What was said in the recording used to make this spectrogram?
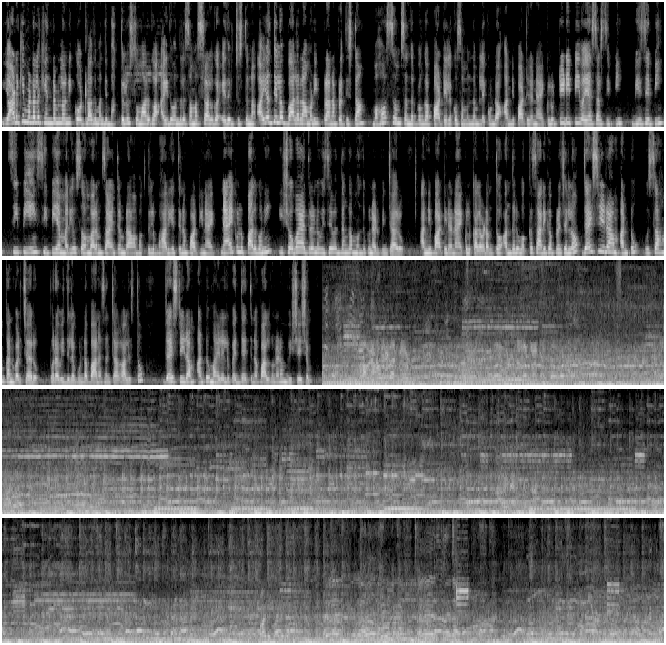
యాడకి మండల కేంద్రంలోని కోట్లాది మంది భక్తులు సుమారుగా ఐదు వందల సంవత్సరాలుగా ఎదురుచూస్తున్న అయోధ్యలో బాలరాముడి ప్రాణప్రతిష్ఠ మహోత్సవం సందర్భంగా పార్టీలకు సంబంధం లేకుండా అన్ని పార్టీల నాయకులు టీడీపీ వైఎస్ఆర్సీపీ బీజేపీ సిపిఐ సిపిఎం మరియు సోమవారం సాయంత్రం రామ భక్తులు భారీ ఎత్తున పార్టీ నాయకు నాయకులు పాల్గొని ఈ శోభాయాత్రను విజయవంతంగా ముందుకు నడిపించారు. అన్ని పార్టీల నాయకులు కలవడంతో అందరూ ఒక్కసారిగా ప్రజల్లో జై శ్రీరామ్ అంటూ ఉత్సాహం కనబరిచారు. పురవీధుల గుండా బాణసంచా కాలుస్తూ జై శ్రీరామ్ అంటూ మహిళలు పెద్ద ఎత్తున పాల్గొనడం విశేషం. Grande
